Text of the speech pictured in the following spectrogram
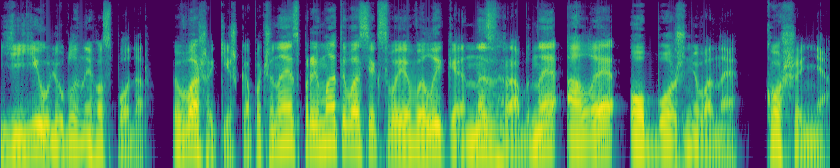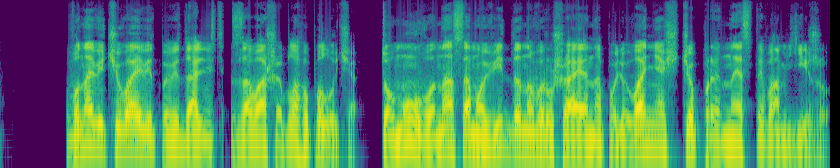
її улюблений господар. Ваша кішка починає сприймати вас як своє велике, незграбне, але обожнюване кошеня. Вона відчуває відповідальність за ваше благополуччя, тому вона самовіддано вирушає на полювання, щоб принести вам їжу.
